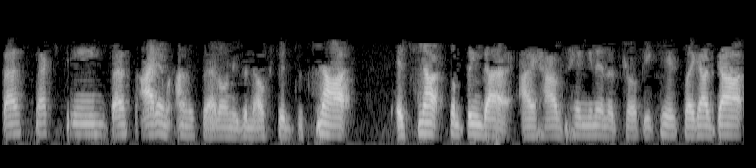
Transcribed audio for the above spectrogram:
best sex scene, best. I don't honestly, I don't even know because it's not, it's not something that I have hanging in a trophy case. Like I've got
